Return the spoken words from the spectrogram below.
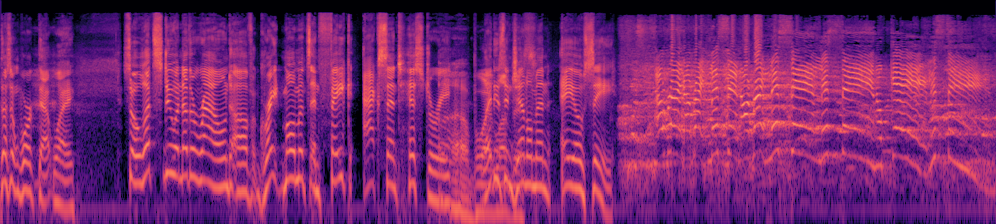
Doesn't work that way. So let's do another round of great moments and fake accent history. Oh, boy, I Ladies love and this. gentlemen, AOC. All right, all right, listen, all right, listen, listen, okay,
